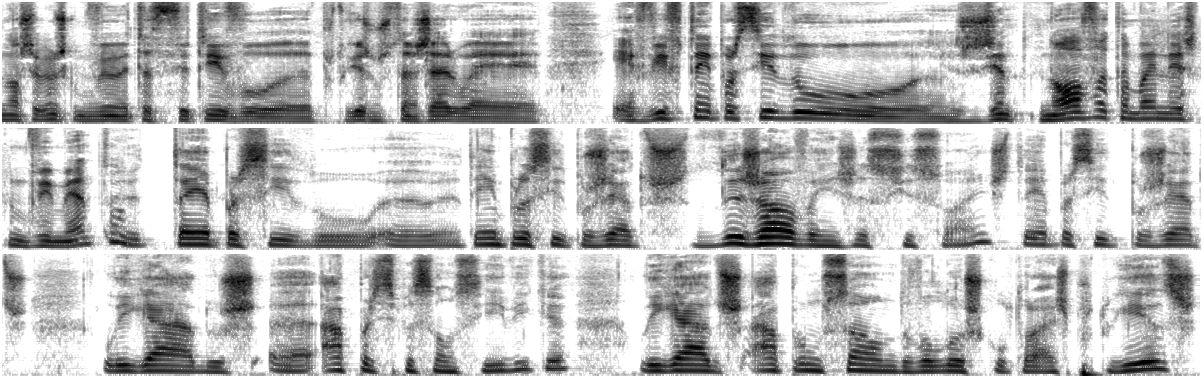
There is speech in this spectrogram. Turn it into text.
nós sabemos que o movimento associativo uh, português no estrangeiro é, é vivo. Tem aparecido eh, gente nova também neste movimento? Tem aparecido, uh, tem aparecido projetos de jovens associações, tem aparecido projetos ligados à participação cívica, ligados à promoção de valores culturais portugueses,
